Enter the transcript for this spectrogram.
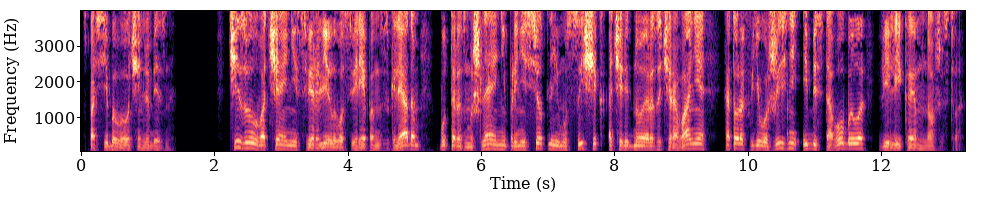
«Спасибо, вы очень любезны». Чизуэлл в отчаянии сверлил его свирепым взглядом, будто размышляя, не принесет ли ему сыщик очередное разочарование, которых в его жизни и без того было великое множество.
